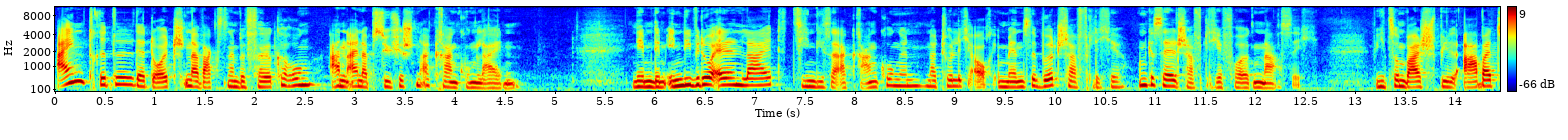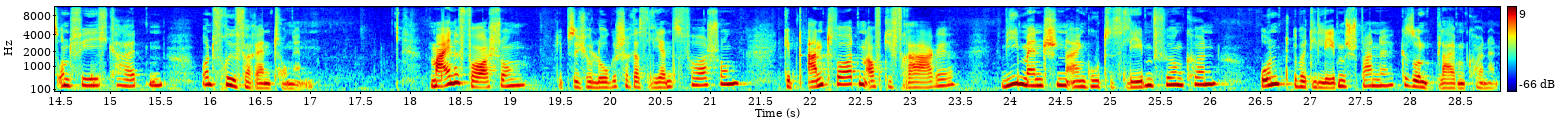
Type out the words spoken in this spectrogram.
ein Drittel der deutschen Erwachsenenbevölkerung an einer psychischen Erkrankung leiden. Neben dem individuellen Leid ziehen diese Erkrankungen natürlich auch immense wirtschaftliche und gesellschaftliche Folgen nach sich, wie zum Beispiel Arbeitsunfähigkeiten und Frühverrentungen. Meine Forschung, die psychologische Resilienzforschung, gibt Antworten auf die Frage, wie Menschen ein gutes Leben führen können und über die Lebensspanne gesund bleiben können.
